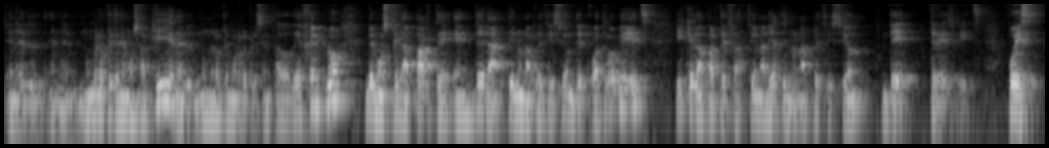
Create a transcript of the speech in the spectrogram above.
en, el, en el, número que tenemos aquí, en el número que hemos representado de ejemplo, vemos que la parte entera tiene una precisión de 4 bits y que la parte fraccionaria tiene una precisión de 3 bits. Pues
